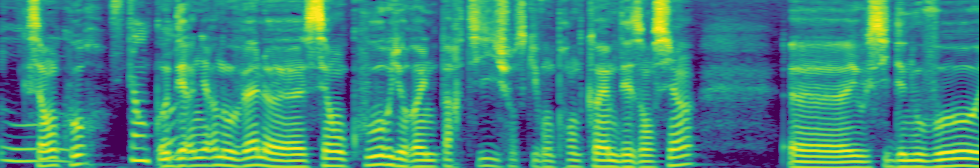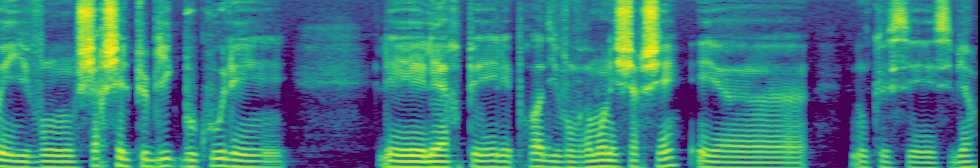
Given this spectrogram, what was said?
ou- c'est en cours. C'était en Aux cours dernières nouvelles, euh, c'est en cours. Il y aura une partie, je pense qu'ils vont prendre quand même des anciens euh, et aussi des nouveaux. Et ils vont chercher le public beaucoup, les, les, les RP, les prods, ils vont vraiment les chercher. Et donc c'est bien.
